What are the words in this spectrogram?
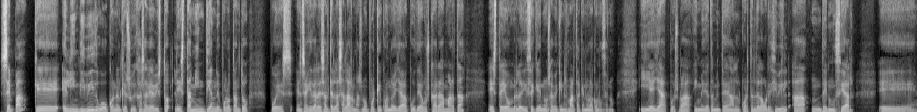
sepa que el individuo con el que su hija se había visto le está mintiendo y por lo tanto, pues enseguida le salten las alarmas, ¿no? Porque cuando ella acude a buscar a Marta, este hombre le dice que no sabe quién es Marta, que no la conoce, ¿no? Y ella pues va inmediatamente al cuartel de la Guardia Civil a denunciar eh,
